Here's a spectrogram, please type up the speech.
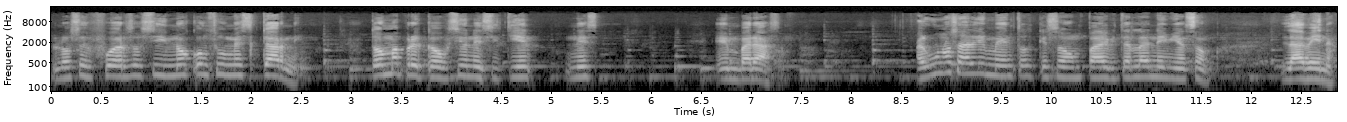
los esfuerzos si no consumes carne. Toma precauciones si tienes embarazo. Algunos alimentos que son para evitar la anemia son la avena,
